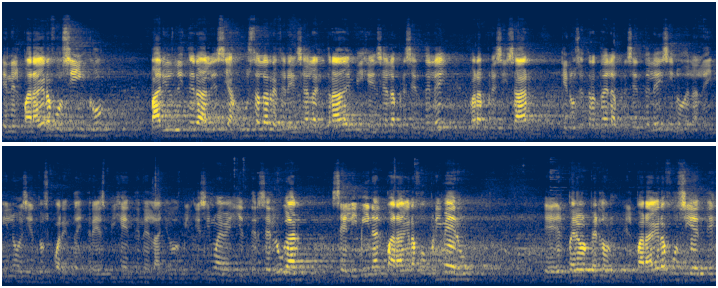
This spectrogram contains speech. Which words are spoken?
En el parágrafo 5, varios literales, se ajusta la referencia a la entrada en vigencia de la presente ley para precisar que no se trata de la presente ley, sino de la ley 1943 vigente en el año 2019. Y en tercer lugar, se elimina el parágrafo primero, eh, pero, perdón, el parágrafo 7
